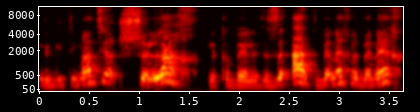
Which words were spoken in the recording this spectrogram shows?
לגיטימציה שלך לקבל את זה, זה את, בינך לבינך,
